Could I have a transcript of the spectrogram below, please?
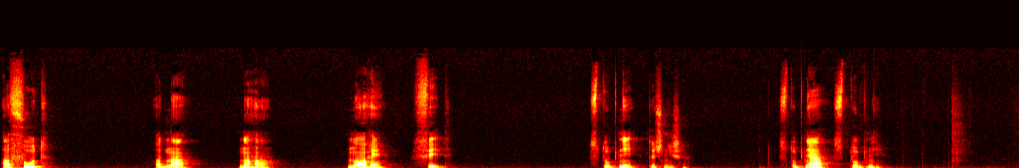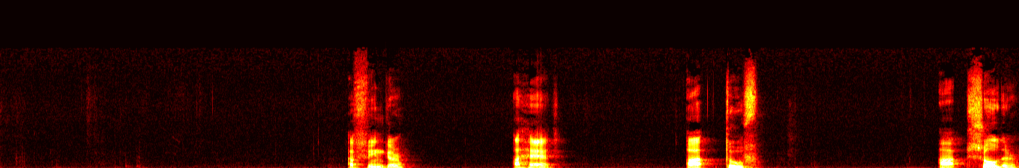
А фут одна нога. Ноги фіт. Ступні, точніше. Ступня – ступні. a finger, a head, a tooth, a shoulder,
